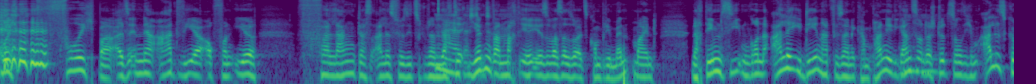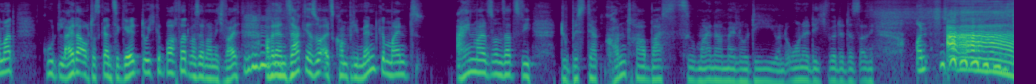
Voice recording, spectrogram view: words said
furch furchtbar. Also in der Art, wie er auch von ihr verlangt, das alles für sie zu tun. Dann Ja, sagt er, irgendwann macht er ihr sowas, was er so als Kompliment meint, nachdem sie im Grunde alle Ideen hat für seine Kampagne, die Mhm. ganze Unterstützung, sich um alles kümmert, gut, leider auch das ganze Geld durchgebracht hat, was er noch nicht weiß. Aber dann sagt er so als Kompliment gemeint, einmal so einen Satz wie, du bist der Kontrabass zu meiner Melodie und ohne dich würde das also nicht. Und ah!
